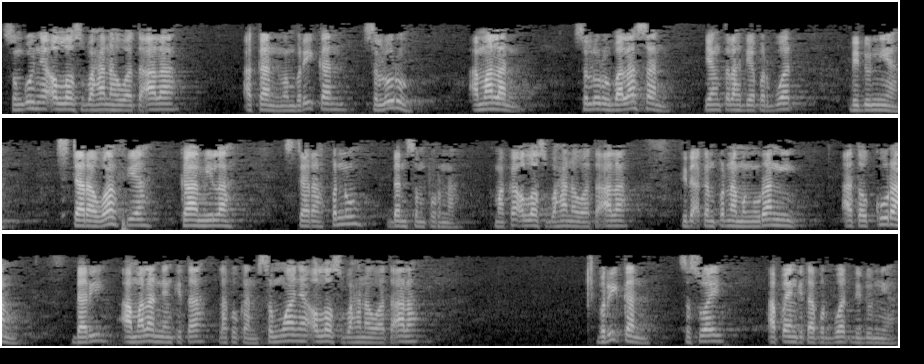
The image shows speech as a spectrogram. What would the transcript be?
Sungguhnya Allah Subhanahu wa taala akan memberikan seluruh amalan, seluruh balasan yang telah dia perbuat di dunia secara wafiah, kamilah, secara penuh dan sempurna. Maka Allah Subhanahu wa taala tidak akan pernah mengurangi atau kurang dari amalan yang kita lakukan. Semuanya Allah Subhanahu wa taala berikan sesuai apa yang kita perbuat di dunia.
